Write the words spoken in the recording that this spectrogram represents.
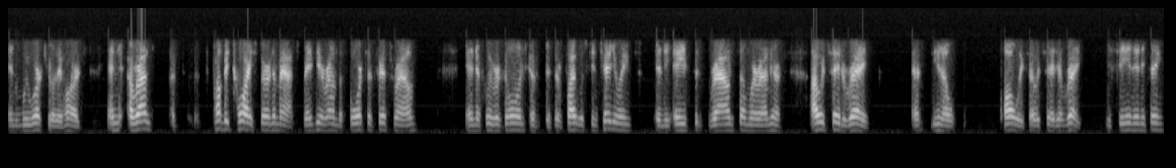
and we worked really hard. And around uh, probably twice during the match, maybe around the fourth or fifth round. And if we were going, if, if the fight was continuing in the eighth round, somewhere around here, I would say to Ray, and you know, always I would say to him, Ray, you seeing anything?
